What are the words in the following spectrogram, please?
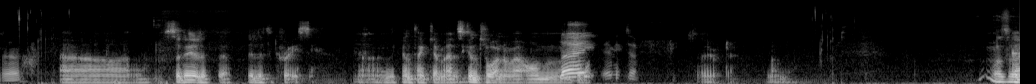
ja. Eh, så det är lite, det är lite crazy. Uh, vi kan tänka mig, det ska inte förvåna mig om Nej, jag mixar. jag har gjort det. Men, Vad sa Eh,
